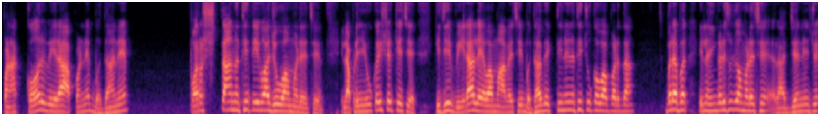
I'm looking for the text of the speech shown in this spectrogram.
પણ આ કરવેરા આપણને બધાને પરસતા નથી તેવા જોવા મળે છે. એટલે આપણે એવું કહી શકીએ છીએ કે જે વેરા લેવામાં આવે છે એ બધા વ્યક્તિને નથી ચૂકવવા પડતા. બરાબર? એટલે અહીં ઘડી શું જોવા મળે છે? રાજ્યને જે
